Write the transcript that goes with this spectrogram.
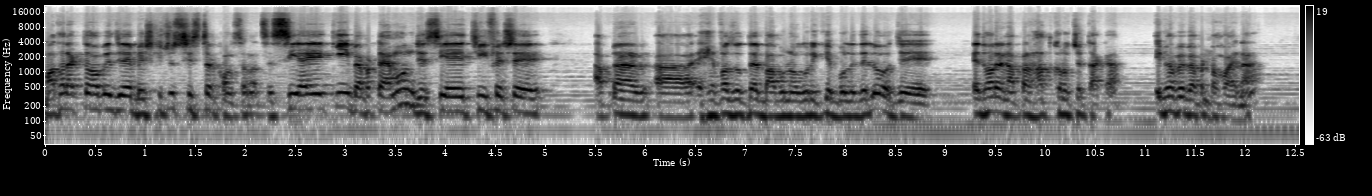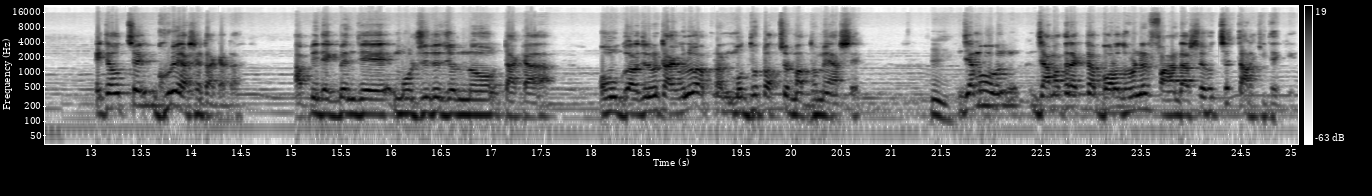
মাথা রাখতে হবে যে বেশ কিছু সিস্টার কনসার্ন আছে। সিআইএ কি ব্যাপারটা এমন যে সিআইএ চিফ এসে আপনার আহ, হেফাজতের বাবুনগরীকে বলে দিল যে এ ধরেন আপনার হাত খরচের টাকা। এভাবে ব্যাপারটা হয় না। এটা হচ্ছে ঘুরে আসে টাকাটা। আপনি দেখবেন যে মসজিদের জন্য টাকা অমুক করার জন্য টাকাগুলো আপনার মধ্যপ্রাচ্যের মাধ্যমে আসে। হুম। যেমন জামাতের একটা বড় ধরনের ফান্ড আসে হচ্ছে টার্কি থেকে।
